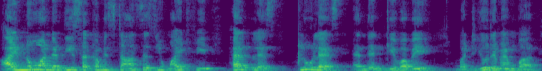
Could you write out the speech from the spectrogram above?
I know under these circumstances you might feel helpless, clueless and then give away. But you remember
